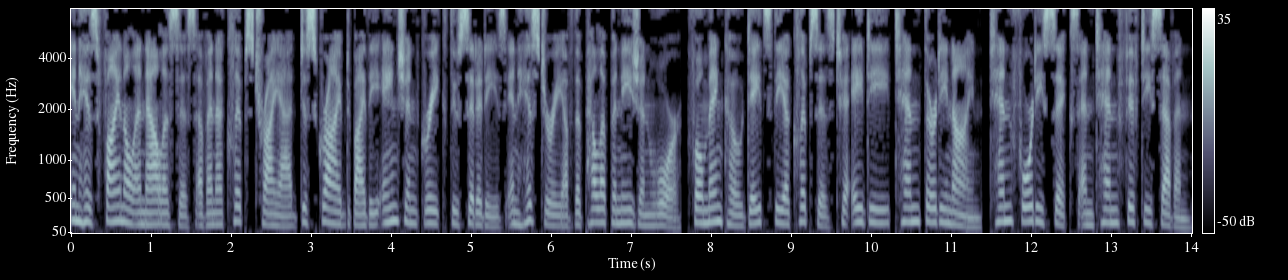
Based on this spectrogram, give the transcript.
In his final analysis of an eclipse triad described by the ancient Greek Thucydides in History of the Peloponnesian War, Fomenko dates the eclipses to AD 1039, 1046 and 1057.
